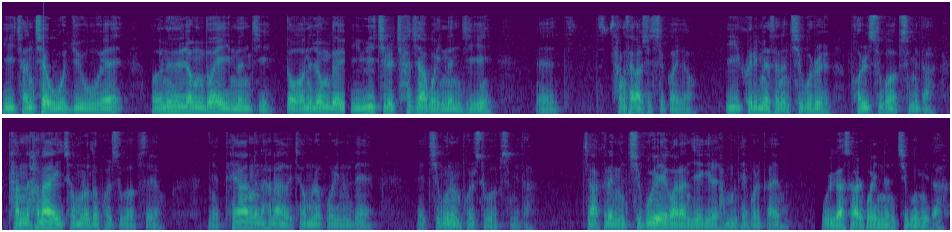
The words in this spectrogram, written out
이 전체 우주에 어느 정도에 있는지 또 어느 정도의 위치를 차지하고 있는지 예, 상상할 수 있을 거예요. 이 그림에서는 지구를 볼 수가 없습니다. 단 하나의 점으로도 볼 수가 없어요. 예, 태양은 하나의 점으로 보이는데 예, 지구는 볼 수가 없습니다. 자 그러면 지구에 관한 얘기를 한번 해볼까요? 우리가 살고 있는 지구입니다.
